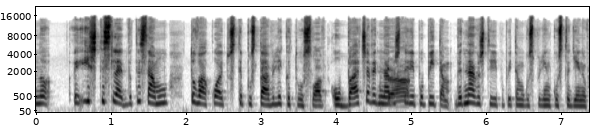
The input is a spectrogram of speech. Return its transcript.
но и ще следвате само това, което сте поставили като условие. Обаче веднага да. ще ви попитам, веднага ще ви попитам, господин Костадинов,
